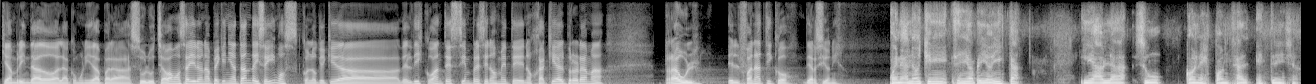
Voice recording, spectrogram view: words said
que han brindado a la comunidad para su lucha. Vamos a ir a una pequeña tanda y seguimos con lo que queda del disco. Antes siempre se nos mete, nos hackea el programa Raúl, el fanático de Arcioni. Buenas noches, señor periodista. Le habla su corresponsal estrella.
